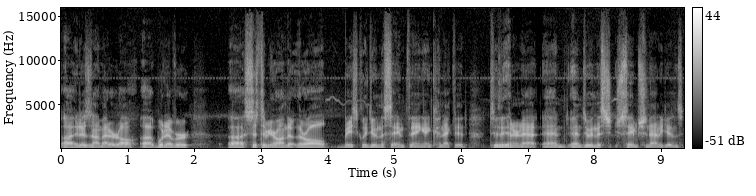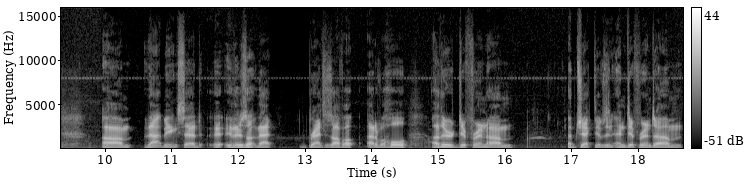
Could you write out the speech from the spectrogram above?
Uh, it does not matter at all. Uh, whatever uh, system you're on, they're, all basically doing the same thing and connected to the internet and, and doing this sh- same shenanigans. Um, that being said, there's a, that branches off out of a whole other different um, objectives and, and different um,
